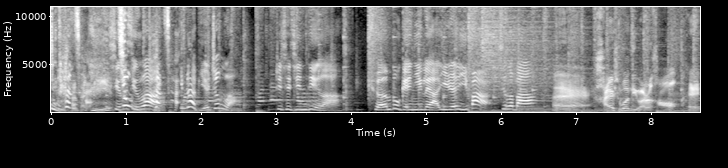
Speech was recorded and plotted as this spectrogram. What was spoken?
你贪财，你行了行了，你们俩别争了。这些金锭啊，全部给你俩一人一半，行了吧？哎，还是我女儿好，嘿。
